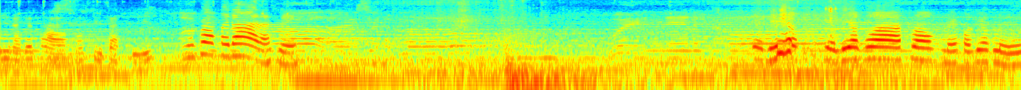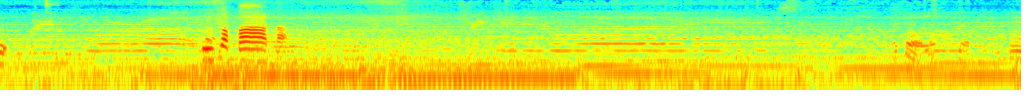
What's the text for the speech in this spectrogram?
นี่นักเดินทางมาสีสันชีวิตมันซ่อมไม่ได้นะเอย่าเรียกอย่าเรียกว่าซ่อมเลยเขาเรียกรื้อรื้อกลับบ้านอะแล้วต่อแล้วแบบตู้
